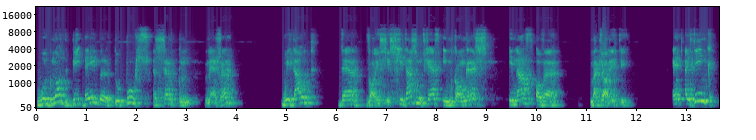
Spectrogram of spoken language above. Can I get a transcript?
would not be able to push a certain measure without their voices. He doesn't have in Congress enough of a majority. And I think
